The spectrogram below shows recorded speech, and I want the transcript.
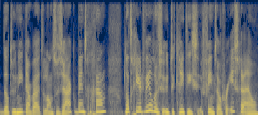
dat u niet naar buitenlandse zaken bent gegaan... dat Geert Wilders u te kritisch vindt over Israël.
